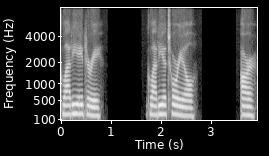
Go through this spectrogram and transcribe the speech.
gladiatory, gladiatorial, r,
